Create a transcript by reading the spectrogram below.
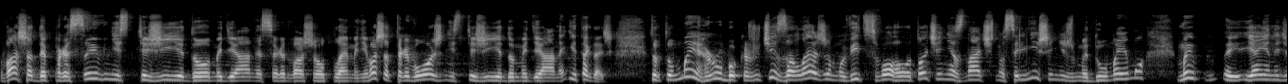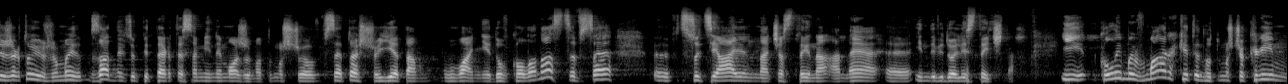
Ваша депресивність тяжіє до медіани серед вашого племені. Ваша тривожність тяжіє до медіани і так далі. Тобто, ми, грубо кажучи, залежимо від свого оточення значно сильніше, ніж ми думаємо. Ми я іноді жартую, що ми задницю підтерти самі не можемо, тому що все те, що є там у ванні довкола нас, це все соціальна частина, а не е, індивідуалістична. І коли ми в маркетингу, тому що крім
